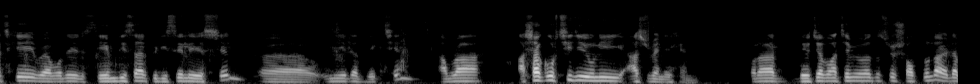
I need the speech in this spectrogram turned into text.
আজকে আমাদের সিএমডি স্যার পিডিসিএল এসছেন উনি এটা দেখছেন। আমরা আশা করছি যে উনি আসবেন এখানে। ওনার দেউচা পাঁচামি স্বপ্ন না, এটা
